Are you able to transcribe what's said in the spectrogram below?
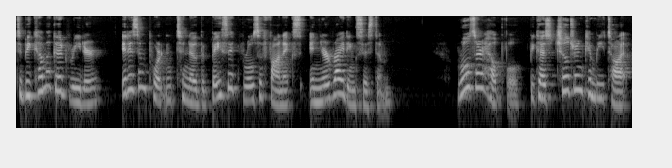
To become a good reader, it is important to know the basic rules of phonics in your writing system. Rules are helpful because children can be taught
